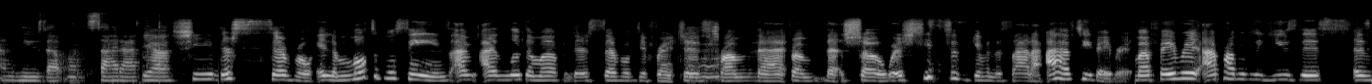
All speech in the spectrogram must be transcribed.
I'm gonna use that one side eye. Yeah, she there's several in the multiple scenes. I I looked them up and there's several different just mm-hmm. from that from that show where she's just giving the aside, I, have two favorite. My favorite, I probably use this as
